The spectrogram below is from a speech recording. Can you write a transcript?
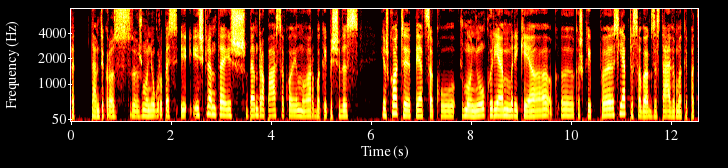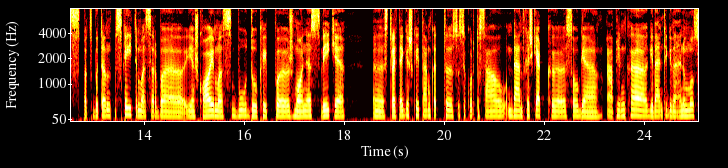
kad tam tikros žmonių grupės iškrenta iš bendro pasakojimo arba kaip iš vis ieškoti pėdsakų žmonių, kuriem reikėjo e, kažkaip e, slėpti savo egzistavimą. Tai pats, pats būtent skaitimas arba ieškojimas būdų, kaip e, žmonės veikia strategiškai tam, kad susikurtų savo bent kažkiek saugią aplinką, gyventi gyvenimus,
